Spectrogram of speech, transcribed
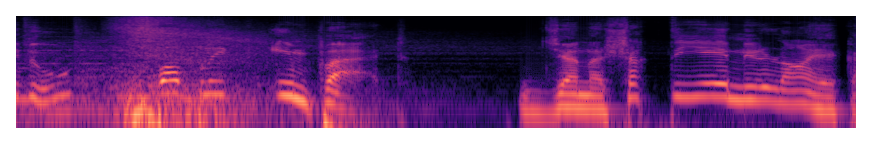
ಇದು ಪಬ್ಲಿಕ್ ಇಂಪ್ಯಾಕ್ಟ್ ಜನಶಕ್ತಿಯೇ ನಿರ್ಣಾಯಕ.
